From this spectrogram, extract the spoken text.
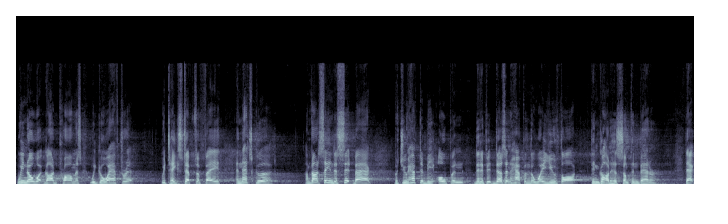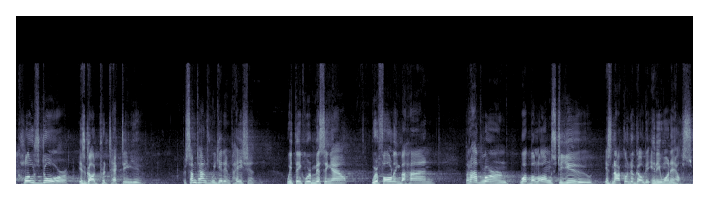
We know what God promised. We go after it. We take steps of faith, and that's good. I'm not saying to sit back, but you have to be open that if it doesn't happen the way you thought, then God has something better. That closed door is God protecting you. But sometimes we get impatient. We think we're missing out, we're falling behind. But I've learned what belongs to you is not going to go to anyone else.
